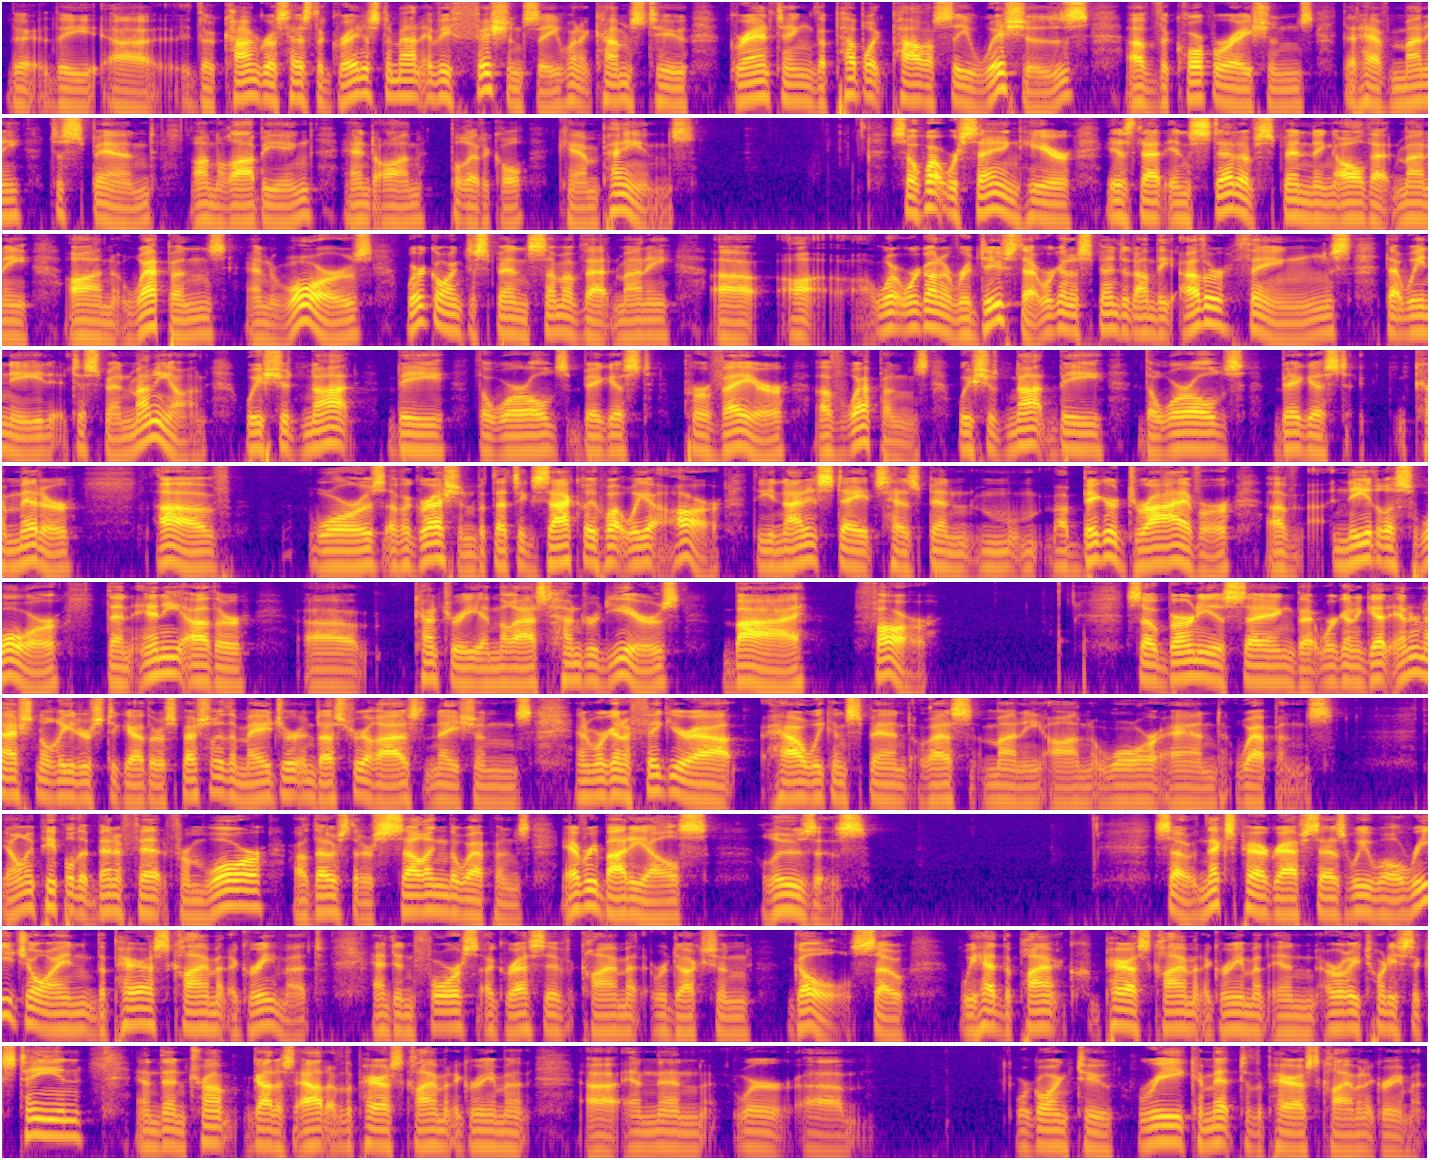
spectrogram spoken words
The the uh, the Congress has the greatest amount of efficiency when it comes to granting the public policy wishes of the corporations that have money to spend on lobbying and on political campaigns. So, what we're saying here is that instead of spending all that money on weapons and wars, we're going to spend some of that money. Uh, uh, we're, we're going to reduce that. We're going to spend it on the other things that we need to spend money on. We should not be the world's biggest purveyor of weapons. We should not be the world's biggest committer of wars of aggression, but that's exactly what we are. The United States has been a bigger driver of needless war than any other uh, country in the last hundred years by far. So Bernie is saying that we're going to get international leaders together, especially the major industrialized nations, and we're going to figure out how we can spend less money on war and weapons. The only people that benefit from war are those that are selling the weapons. Everybody else loses. So, next paragraph says we will rejoin the Paris Climate Agreement and enforce aggressive climate reduction goals. So, we had the Paris Climate Agreement in early 2016, and then Trump got us out of the Paris Climate Agreement, uh, and then we're um, we're going to recommit to the Paris Climate Agreement.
